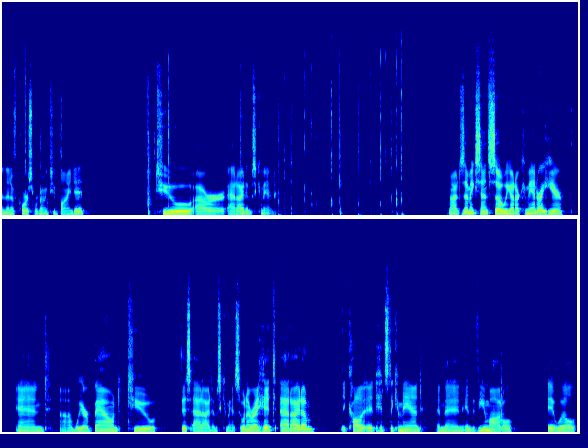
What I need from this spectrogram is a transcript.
and then of course we're going to bind it to our add items command. All right, does that make sense? So we got our command right here, and um, we are bound to this add items command. So whenever I hit add item, it call it hits the command, and then in the view model, it will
